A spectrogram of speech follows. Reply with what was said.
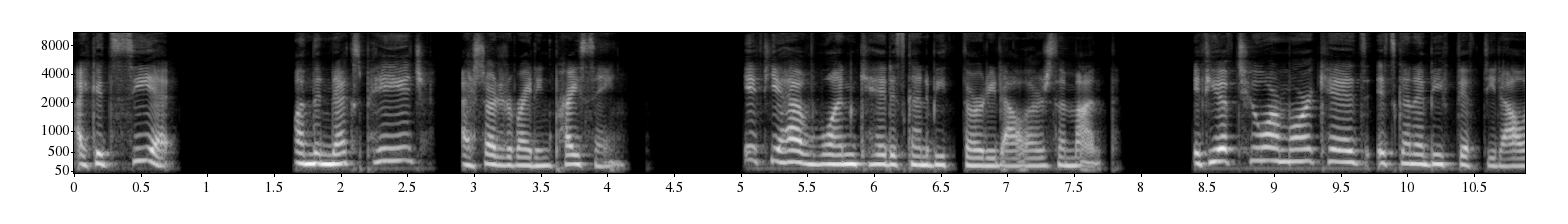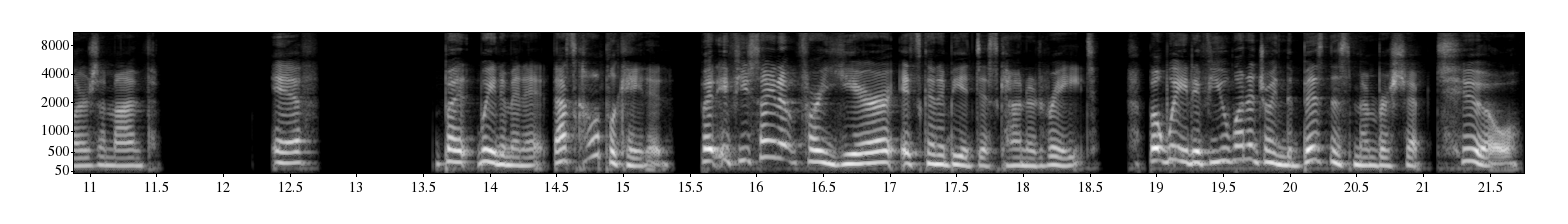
I could see it. On the next page, I started writing pricing. If you have one kid, it's going to be $30 a month. If you have two or more kids, it's going to be $50 a month. If, but wait a minute, that's complicated. But if you sign up for a year, it's going to be a discounted rate. But wait, if you want to join the business membership too,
